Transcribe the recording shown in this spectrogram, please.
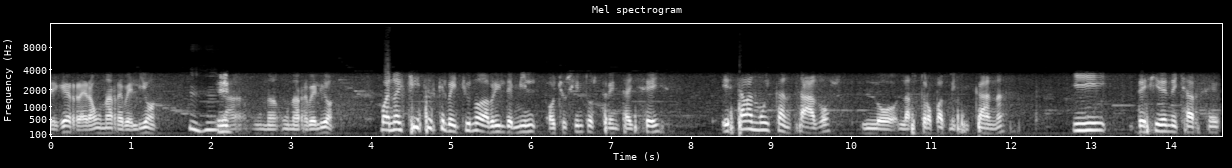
guerra, era una rebelión, una, una rebelión. Bueno, el chiste es que el 21 de abril de 1836 estaban muy cansados las tropas mexicanas y deciden echarse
